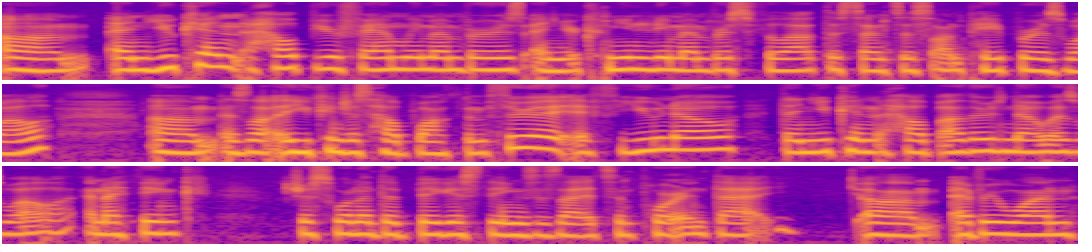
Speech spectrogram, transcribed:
Um, and you can help your family members and your community members fill out the census on paper as well. Um, as lo- you can just help walk them through it. If you know, then you can help others know as well. And I think just one of the biggest things is that it's important that um, everyone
